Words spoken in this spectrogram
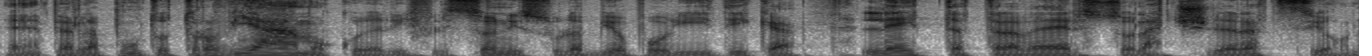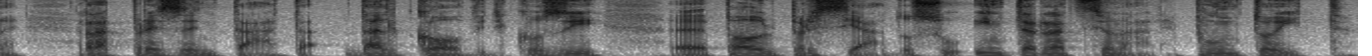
eh, per l'appunto troviamo quelle riflessioni sulla biopolitica lette attraverso l'accelerazione rappresentata dal Covid. Così eh, Paul Presiado su internazionale.it.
